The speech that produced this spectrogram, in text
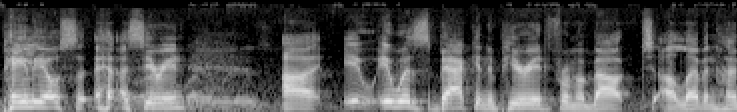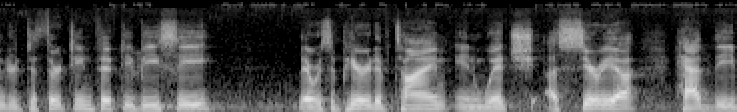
Paleo Assyrian. Uh, it, it, was back in a period from about 1100 to 1350 BC. There was a period of time in which Assyria had the,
